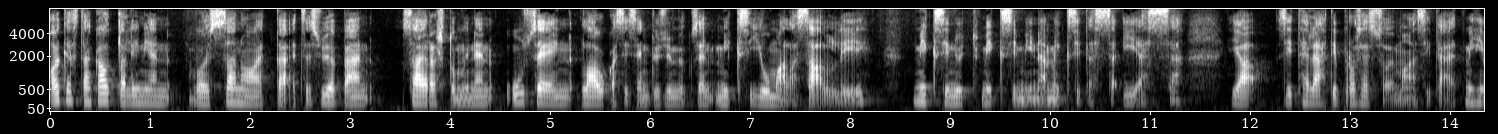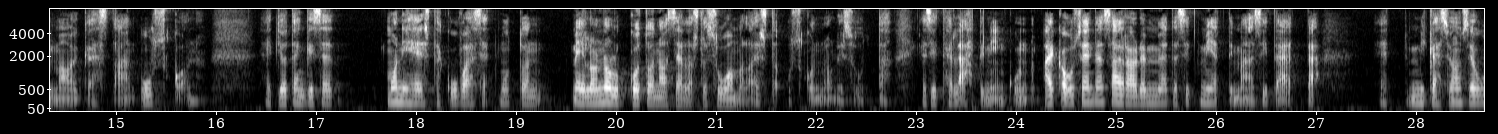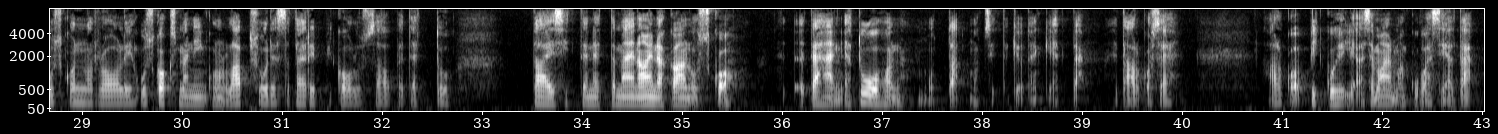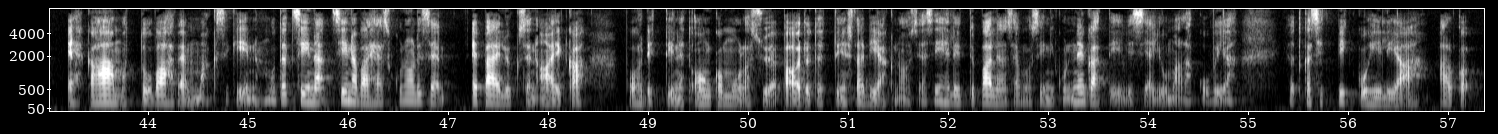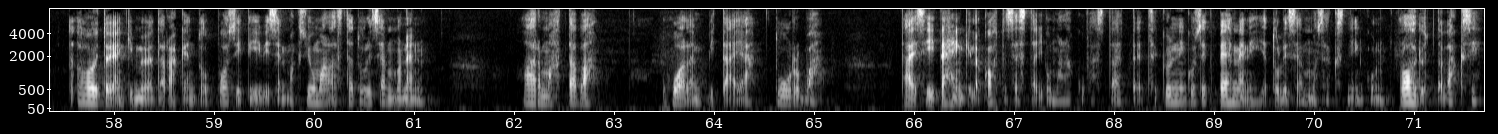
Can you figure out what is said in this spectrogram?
Oikeastaan kautta linjan voisi sanoa, että, että se syöpään sairastuminen usein laukasi sen kysymyksen, miksi Jumala sallii. Miksi nyt, miksi minä, miksi tässä iässä. Ja sitten he lähti prosessoimaan sitä, että mihin mä oikeastaan uskon. Että jotenkin se, moni heistä kuvasi, että mut on, meillä on ollut kotona sellaista suomalaista uskonnollisuutta. Ja sitten he lähti niin kun, aika usein tämän sairauden myötä sit miettimään sitä, että, että mikä se on se uskonnon rooli. Uskoks mä niin kuin lapsuudessa tai rippikoulussa opetettu, tai sitten, että mä en ainakaan usko tähän ja tuohon, mutta, mutta sitten jotenkin, että, että alkoi se alkoi pikkuhiljaa se maailmankuva sieltä ehkä hahmottuu vahvemmaksikin. Mutta siinä, siinä vaiheessa, kun oli se epäilyksen aika, pohdittiin, että onko mulla syöpä, odotettiin sitä diagnoosia. Siihen liittyy paljon semmoisia niin negatiivisia jumalakuvia, jotka sitten pikkuhiljaa alkoi hoitojenkin myötä rakentua positiivisemmaksi. Jumalasta tuli semmoinen armahtava huolenpitäjä, turva, tai siitä henkilökohtaisesta jumalakuvasta, että, että se kyllä niin kuin sit pehmeni ja tuli semmoiseksi niin kuin lohduttavaksi.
